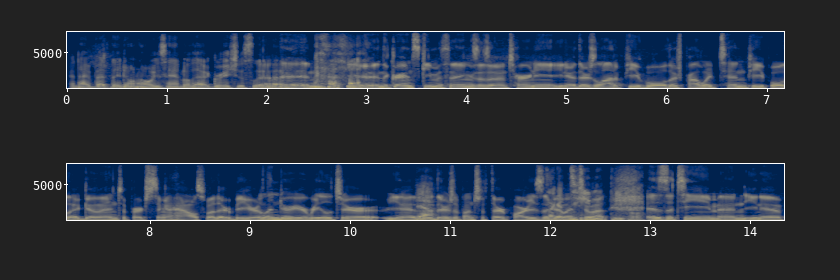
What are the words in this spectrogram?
And I bet they don't always handle that graciously. Like, and you know, in the grand scheme of things, as an attorney, you know, there's a lot of people. There's probably ten people that go into purchasing a house, whether it be your lender, your realtor. You know, Yeah. th- there's a bunch of third parties that like go into it. It is a team, and you know,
